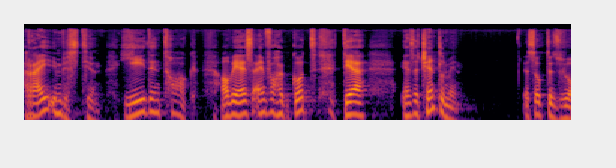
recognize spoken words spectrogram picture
rein investieren, jeden Tag. Aber er ist einfach ein Gott, der, er ist ein Gentleman. Er sagt jetzt, ja,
